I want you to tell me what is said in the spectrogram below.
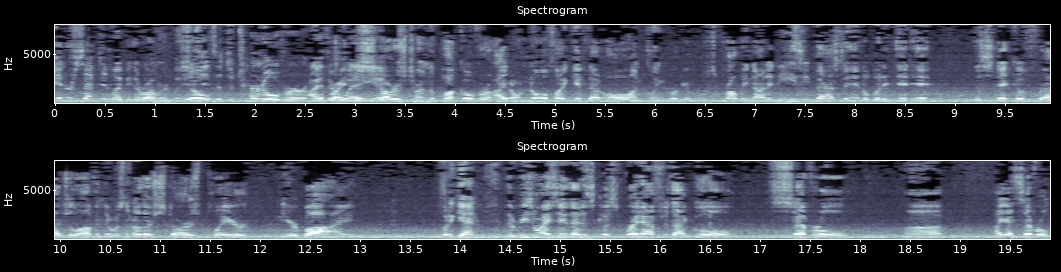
Intercepted might be the wrong word, but So- it's, it's a turnover either Right, way. the. Stars turned the puck over. I don't know if I give that all on Klingberg. It was probably not an easy pass to handle, but it did hit the stick of Radulov, and there was another Stars player nearby. But again, the reason why I say that is because right after that goal, several, uh, I got several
